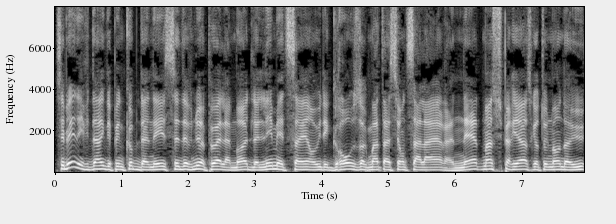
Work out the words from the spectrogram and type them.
c'est bien évident que depuis une couple d'années, c'est devenu un peu à la mode. Les médecins ont eu des grosses augmentations de salaire euh, nettement supérieures à ce que tout le monde a eu.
